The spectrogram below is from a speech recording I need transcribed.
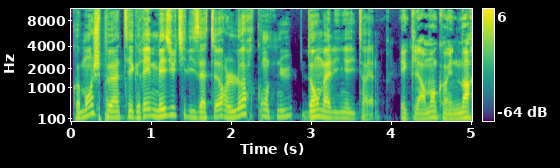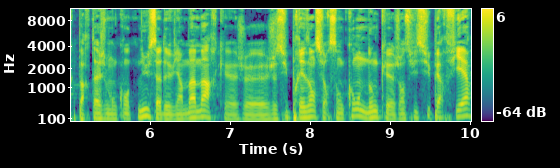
comment je peux intégrer mes utilisateurs, leur contenu dans ma ligne éditoriale. Et clairement, quand une marque partage mon contenu, ça devient ma marque. Je, je suis présent sur son compte, donc euh, j'en suis super fier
